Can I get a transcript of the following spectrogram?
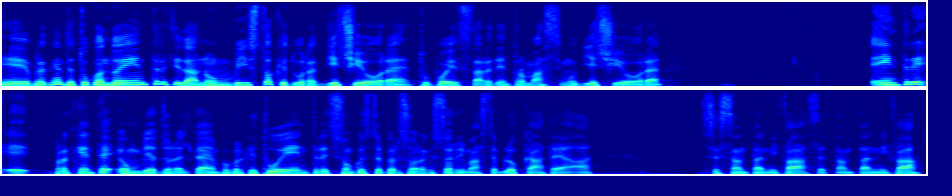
e praticamente tu quando entri ti danno un visto che dura 10 ore, tu puoi stare dentro massimo 10 ore. Entri e praticamente è un viaggio nel tempo, perché tu entri e ci sono queste persone che sono rimaste bloccate a 60 anni fa, 70 anni fa.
